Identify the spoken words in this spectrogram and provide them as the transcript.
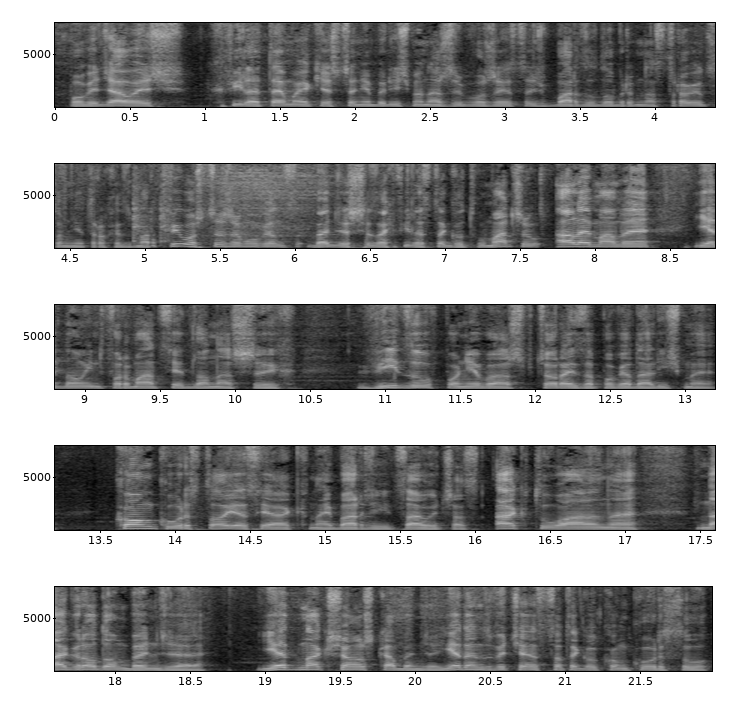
Powiedziałeś chwilę temu, jak jeszcze nie byliśmy na żywo, że jesteś w bardzo dobrym nastroju, co mnie trochę zmartwiło, szczerze mówiąc. Będziesz się za chwilę z tego tłumaczył, ale mamy jedną informację dla naszych widzów, ponieważ wczoraj zapowiadaliśmy konkurs. To jest jak najbardziej cały czas aktualne. Nagrodą będzie jedna książka, będzie jeden zwycięzca tego konkursu.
